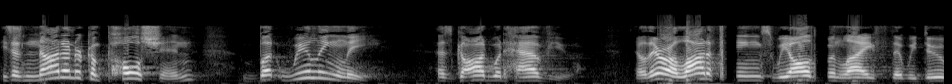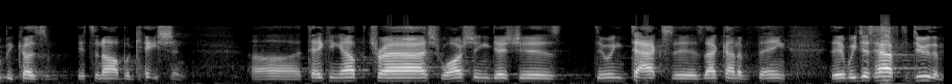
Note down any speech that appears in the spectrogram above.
He says, not under compulsion, but willingly, as God would have you. Now, there are a lot of things we all do in life that we do because it's an obligation. Uh, taking out the trash, washing dishes, doing taxes, that kind of thing. That We just have to do them.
